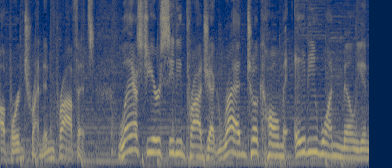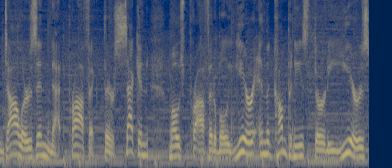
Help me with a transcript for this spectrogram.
upward trend in profits. Last year, CD Projekt Red took home $81 million in net profit, their second most profitable year in the company's 30 years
